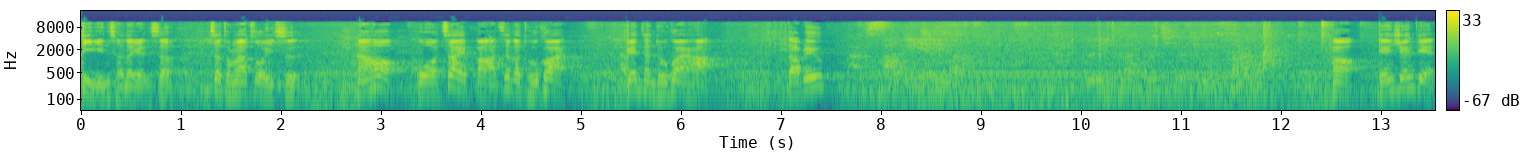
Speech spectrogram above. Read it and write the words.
地零层的颜色，这同样做一次，然后我再把这个图块编成图块哈，W，好，点选点。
